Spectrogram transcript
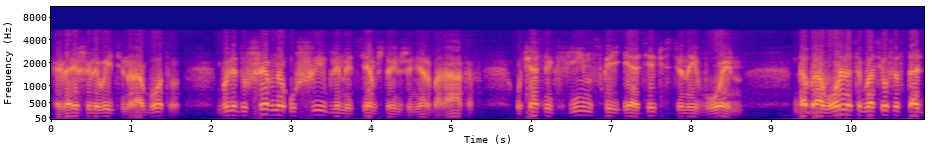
когда решили выйти на работу, были душевно ушиблены тем, что инженер Бараков, участник финской и отечественной войн, добровольно согласился стать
